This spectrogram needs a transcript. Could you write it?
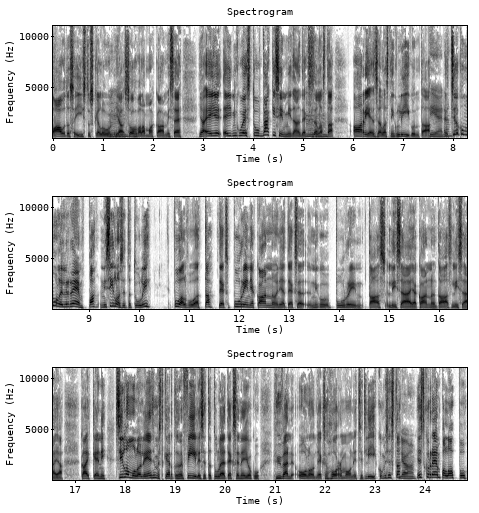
autossa istuskeluun mm. ja sohvalla makaamiseen. Ja ei, ei niin kuin edes tule väkisin mitään tiedätkö, mm. sellaista arjen sellaista niinku liikuntaa. Tiedän. Et silloin kun mulla oli remppa, niin silloin sitä tuli puoli vuotta, tiedätkö, purin ja kannoin ja tiedätkö, niin kuin purin taas lisää ja kannoin taas lisää ja kaikkea, niin silloin mulla oli ensimmäistä kertaa sellainen fiilis, että tulee tiedätkö, ne joku hyvän olon, tiedätkö, hormonit sit liikkumisesta. Joo. Ja sitten kun rempa loppu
